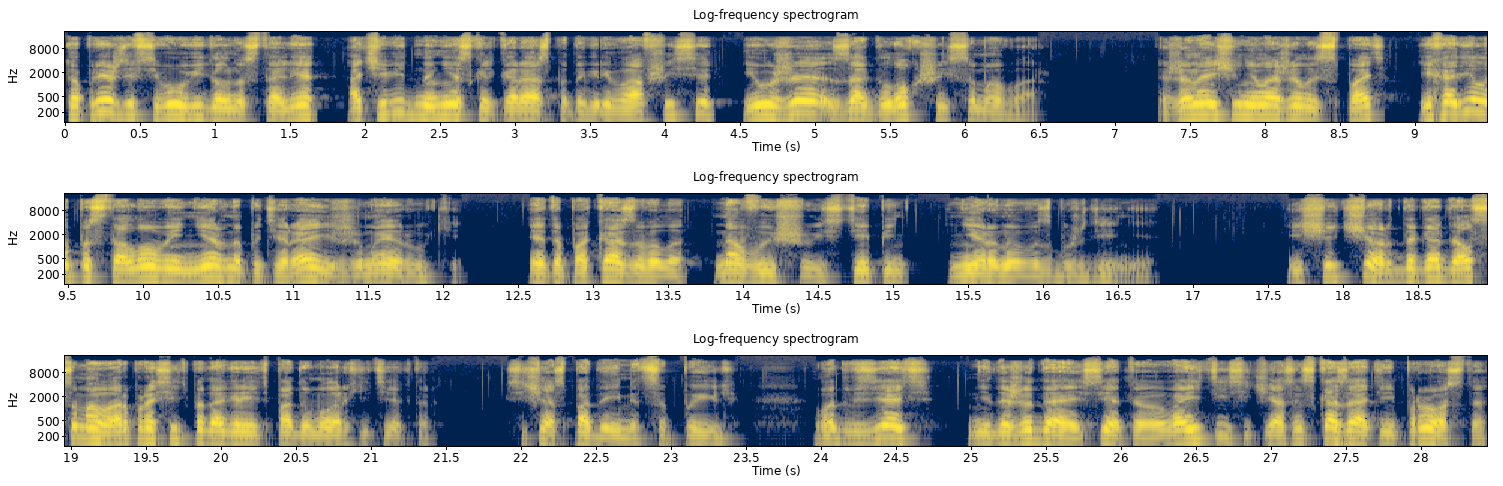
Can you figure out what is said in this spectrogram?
то прежде всего увидел на столе, очевидно, несколько раз подогревавшийся и уже заглохший самовар. Жена еще не ложилась спать и ходила по столовой, нервно потирая и сжимая руки. Это показывало на высшую степень нервного возбуждения. «Еще черт догадал самовар просить подогреть», — подумал архитектор. «Сейчас подымется пыль. Вот взять, не дожидаясь этого, войти сейчас и сказать ей просто.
